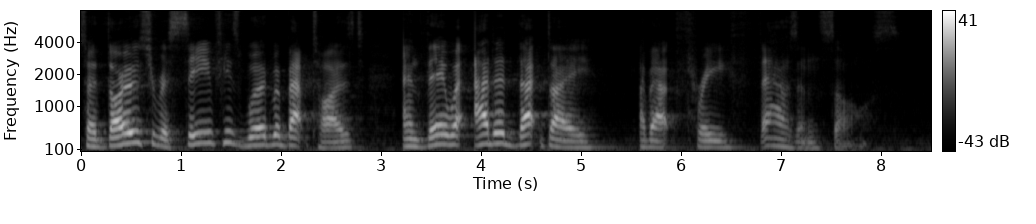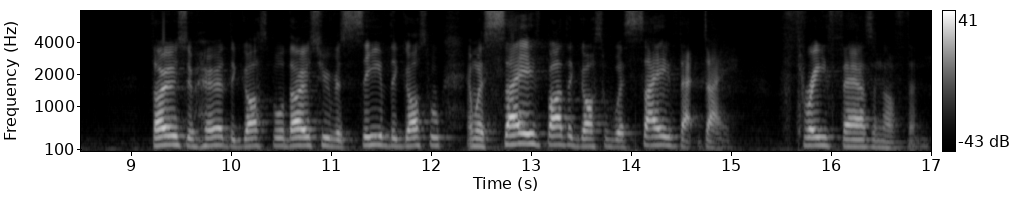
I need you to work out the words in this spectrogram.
So those who received his word were baptized, and there were added that day about 3,000 souls those who heard the gospel, those who received the gospel and were saved by the gospel, were saved that day. 3,000 of them.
